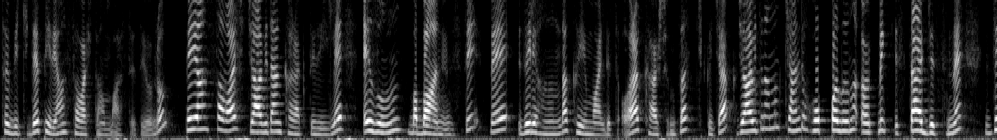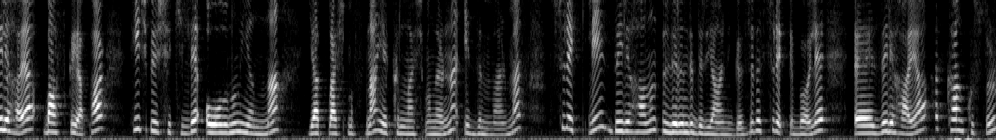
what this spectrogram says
Tabii ki de Perihan Savaş'tan bahsediyorum. Perihan Savaş, Cavidan karakteriyle Ezo'nun babaannesi ve Zeliha'nın da kayınvalidesi olarak karşımıza çıkacak. Cavidan Hanım kendi hoppalığını örtmek istercesine Zeliha'ya baskı yapar. Hiçbir şekilde oğlunun yanına yaklaşmasına, yakınlaşmalarına izin vermez. Sürekli Zeliha'nın üzerindedir yani gözü ve sürekli böyle e, Zeliha'ya kan kusturur.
